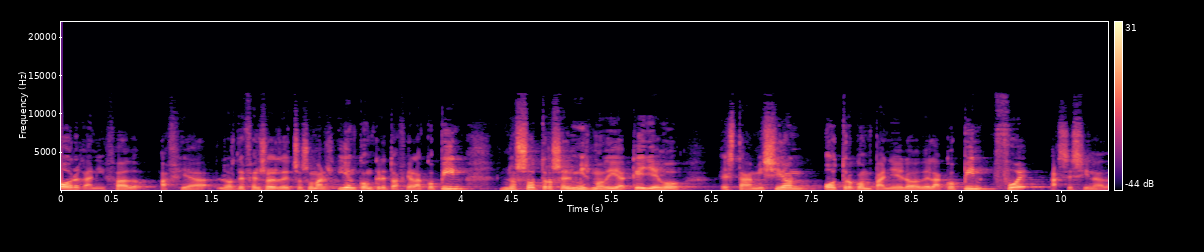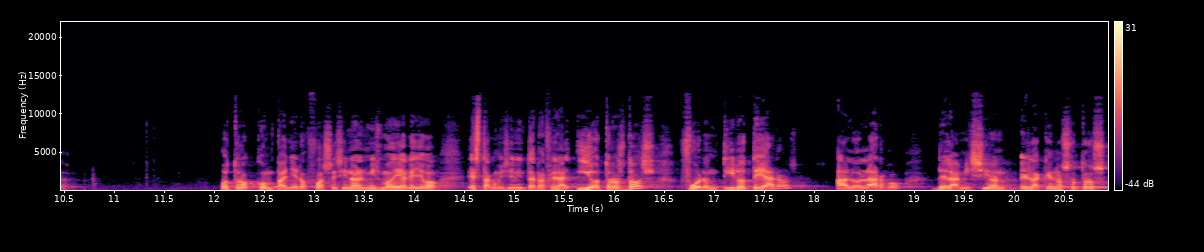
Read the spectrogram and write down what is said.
organizado hacia los defensores de derechos humanos y en concreto hacia la COPIN. Nosotros, el mismo día que llegó esta misión, otro compañero de la COPIN fue asesinado. Otro compañero fue asesinado el mismo día que llegó esta comisión internacional y otros dos fueron tiroteados a lo largo de la misión en la que nosotros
